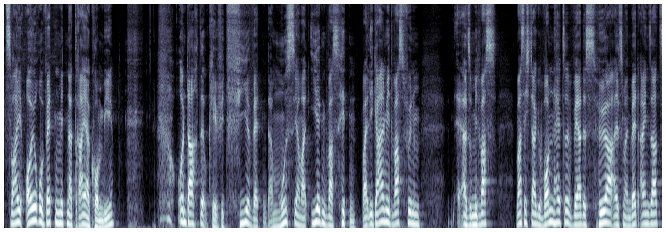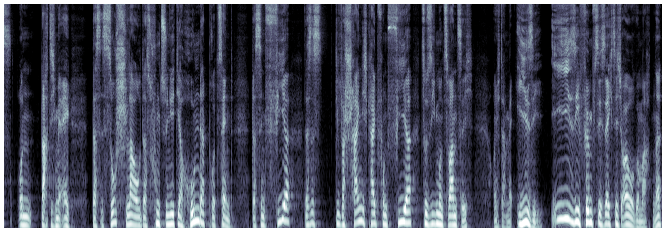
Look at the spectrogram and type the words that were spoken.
2 Euro Wetten mit einer Dreierkombi. Und dachte, okay, mit vier Wetten, da muss ja mal irgendwas hitten. Weil egal mit was für einem, also mit was, was ich da gewonnen hätte, wäre das höher als mein Wetteinsatz. Und dachte ich mir, ey, das ist so schlau, das funktioniert ja 100 Prozent. Das sind vier, das ist die Wahrscheinlichkeit von 4 zu 27. Und ich dachte mir, easy, easy 50, 60 Euro gemacht. Ne?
